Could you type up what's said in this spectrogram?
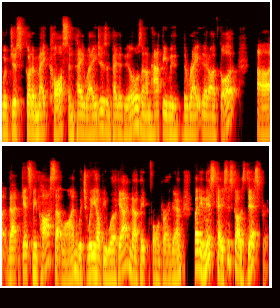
we've just got to make costs and pay wages and pay the bills. And I'm happy with the rate that I've got. Uh, that gets me past that line, which we help you work out in our peak performer program. But in this case, this guy was desperate.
